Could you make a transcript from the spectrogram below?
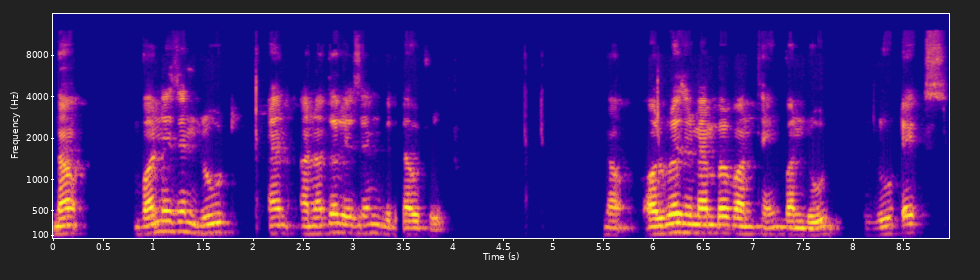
Now, one is in root and another is in without root. Now, always remember one thing, one root, root x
